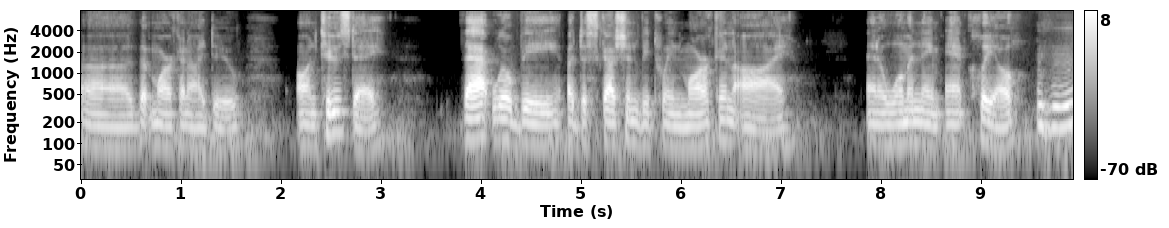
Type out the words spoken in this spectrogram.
uh, that Mark and I do on Tuesday, that will be a discussion between Mark and I and a woman named Aunt Cleo, hmm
